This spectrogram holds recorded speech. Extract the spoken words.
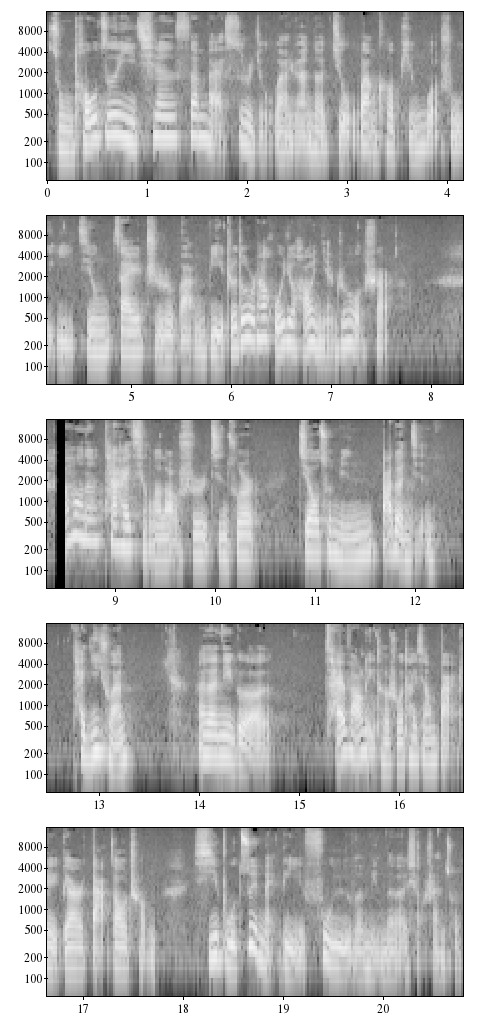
总投资一千三百四十九万元的九万棵苹果树已经栽植完毕，这都是他回去好几年之后的事儿。然后呢，他还请了老师进村教村民八段锦、太极拳。他在那个采访里，头说他想把这边打造成西部最美丽、富裕、文明的小山村。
